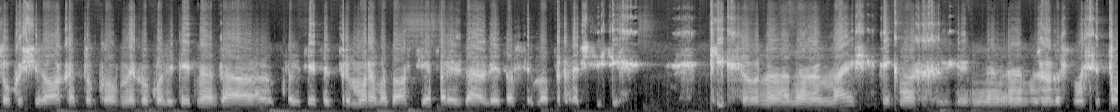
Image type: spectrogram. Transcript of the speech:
tako široka, tako kvalitetna, da kvalitete premoremo dosti. Je pa res, da letos je bilo preveč tistih kiksov na, na manjših tekmah in nažalost uh, se to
